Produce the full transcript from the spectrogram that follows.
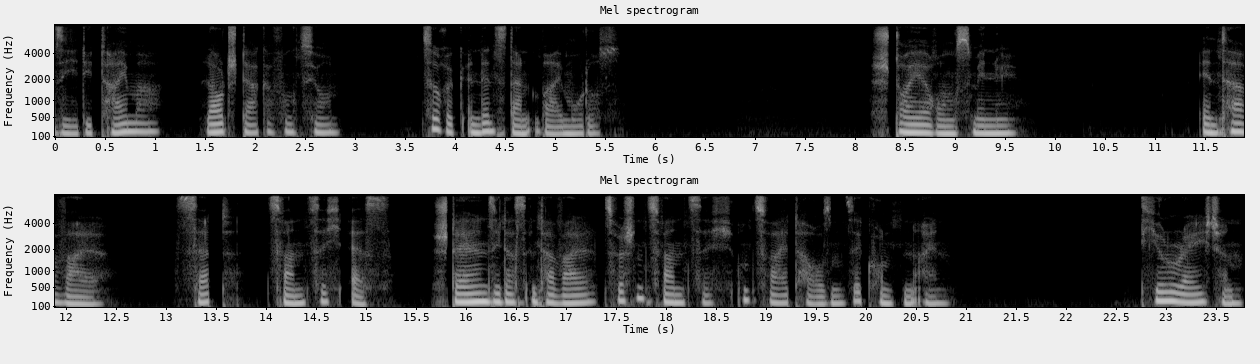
Sie die Timer Lautstärkefunktion zurück in den Standby-Modus. Steuerungsmenü Intervall Set 20S. Stellen Sie das Intervall zwischen 20 und 2000 Sekunden ein. Duration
